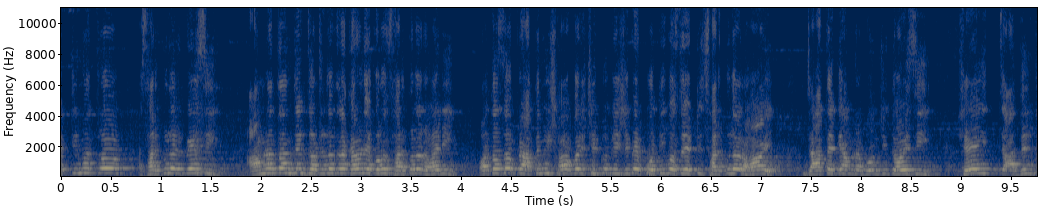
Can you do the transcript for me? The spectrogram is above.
একটিমাত্র সার্কুলার পেয়েছি। আমলাতান্ত্রিক জটিলতার কারণে কোনো সার্কুলার হয়নি। অথচ প্রাথমিক সহকারী শিক্ষক হিসেবে প্রতি বছর একটি সার্কুলার হয়, যা থেকে আমরা বঞ্চিত হয়েছি। সেই দীর্ঘ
